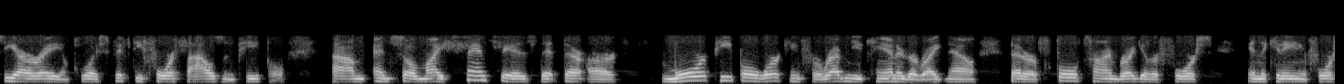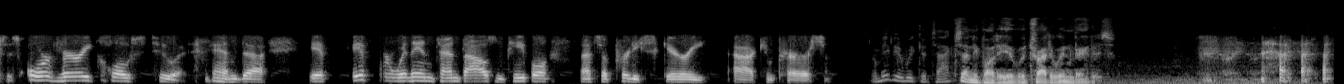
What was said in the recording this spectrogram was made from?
CRA, employs 54,000 people. Um, and so my sense is that there are more people working for Revenue Canada right now that are full time regular force in the Canadian Forces or very close to it. And uh, if if we're within 10,000 people, that's a pretty scary uh, comparison. Or maybe we could tax anybody who would try to invade us.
